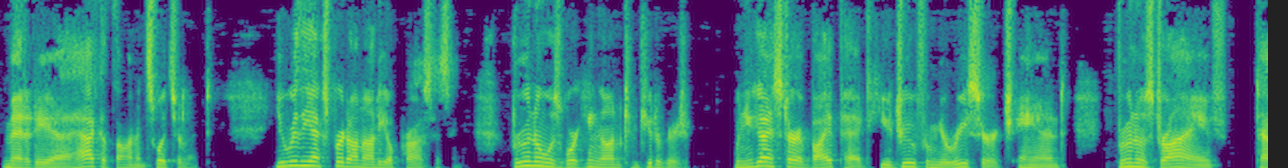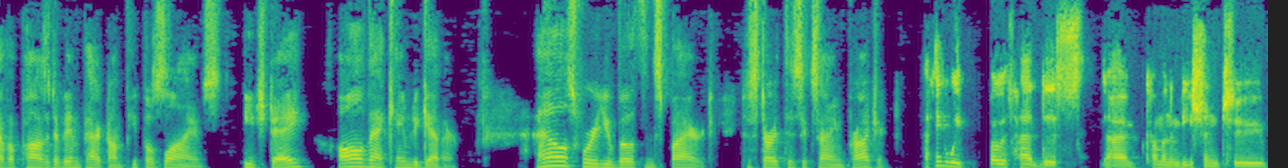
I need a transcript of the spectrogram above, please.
met at a hackathon in Switzerland. You were the expert on audio processing. Bruno was working on computer vision. When you guys started Biped, you drew from your research and Bruno's drive to have a positive impact on people's lives each day. All that came together. How else were you both inspired to start this exciting project? I think we both had this um, common ambition to,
